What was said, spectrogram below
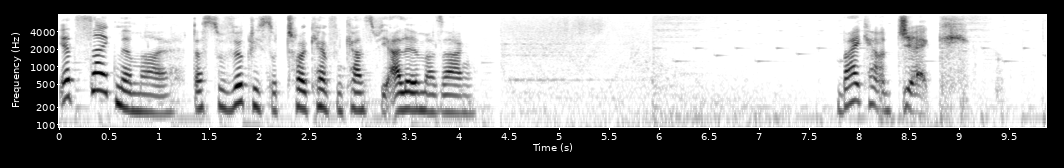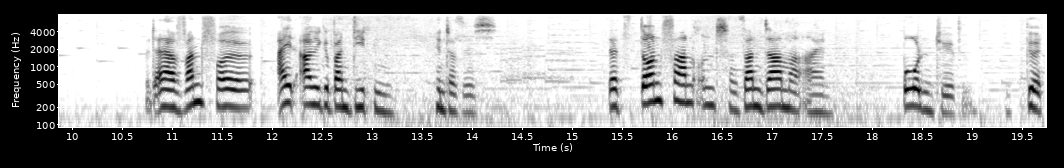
Jetzt zeig mir mal, dass du wirklich so toll kämpfen kannst, wie alle immer sagen. Biker Jack. Mit einer Wand voll einarmige Banditen hinter sich. Setzt Donphan und Sandama ein. Bodentypen. Gut.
